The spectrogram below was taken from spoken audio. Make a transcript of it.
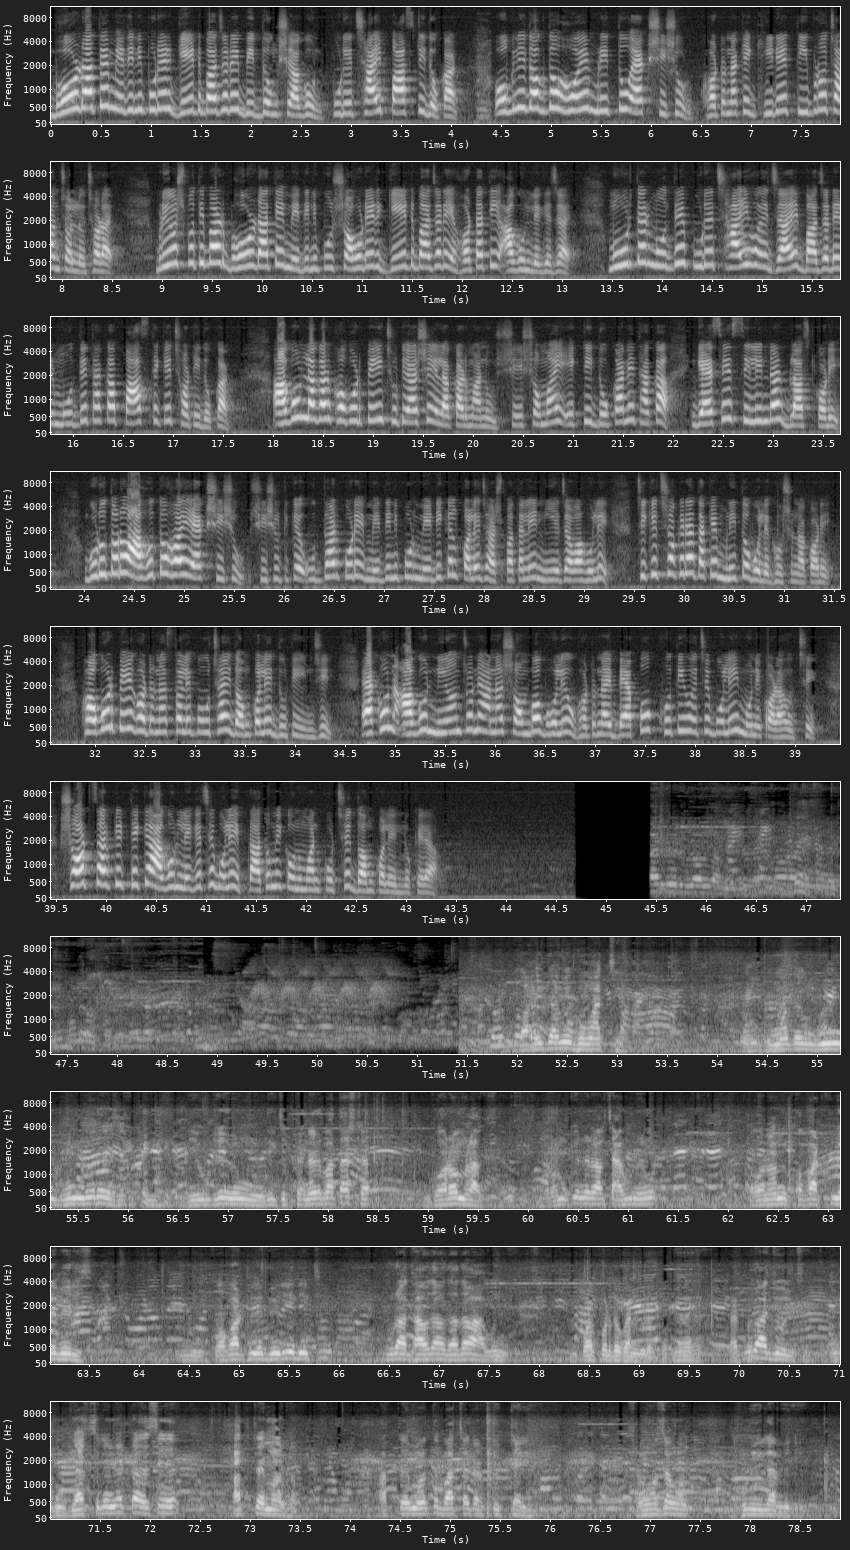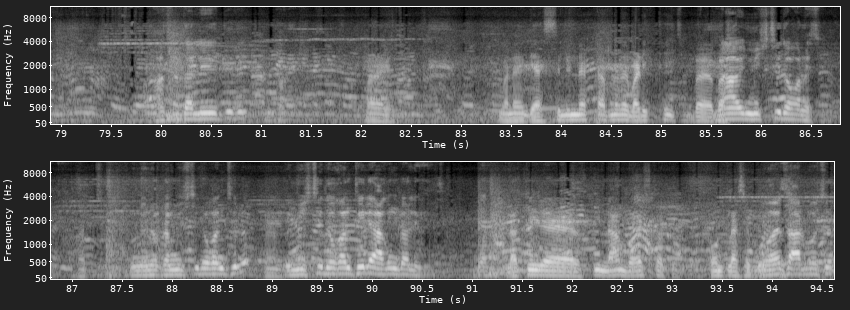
ভোর রাতে মেদিনীপুরের গেট বাজারে বিধ্বংসী আগুন। পুড়ে ছাই পাঁচটি দোকান। অগ্নিদগ্ধ হয়ে মৃত্যু এক শিশুর। ঘটনাকে ঘিরে তীব্র চাঞ্চল্য ছড়ায়। বৃহস্পতিবার ভোর রাতে মেদিনীপুর শহরের গেট বাজারে হঠাৎই আগুন লেগে যায়। মুহূর্তের মধ্যে পুড়ে ছাই হয়ে যায় বাজারের মধ্যে থাকা পাঁচ থেকে ছটি দোকান। আগুন লাগার খবর পেয়ে ছুটে আসে এলাকার মানুষ। সেই সময় একটি দোকানে থাকা গ্যাসের সিলিন্ডার ব্লাস্ট করে। গুরুতর আহত হয় এক শিশু। শিশুটিকে উদ্ধার করে মেদিনীপুর মেডিকেল কলেজ হাসপাতালে নিয়ে যাওয়া হলে চিকিৎসকেরা তাকে মৃত বলে ঘোষণা করে। খবর পেয়ে ঘটনাস্থলে পৌঁছায় দমকলের দুটি ইঞ্জিন। এখন আগুন নিয়ন্ত্রণে আনা সম্ভব হলেও ঘটনায় ব্যাপক ক্ষতি হয়েছে বলেই মনে করা হচ্ছে। শর্ট সার্কিট থেকে আগুন লেগেছে বলে প্রাথমিক অনুমান করছে দমকলের লোকেরা। বাড়িতে আমি ঘুমাচ্ছি। ঘুমাতে ঘুম ঘুম দিয়ে উঠে দেখছি ফ্যানের বাতাসটা। গরম লাগছে। গরম কিনে লাগছে? আগুনের তখন আমি কপাট খুলে বেরিয়েছি। কপাট খুলে বেরিয়ে দেখছি পুরা ধাও ধাও ধাও ধাও আগুন পরপর দোকানগুলোতে? হ্যাঁ তারপর? পুরা জ্বলছে। গ্যাস সিলিন্ডারটা এসে হাতটায় মারলাম। হাতটায় মারতে বাচ্চাটার পেটটাই সঙ্গে সঙ্গে ঘুরিলাম বেরিয়ে হাসপাতালে মারা গেছে। মানে গ্যাস সিলিন্ডারটা আপনাদের বাড়ির থেকেই না ওই মিষ্টি দোকান আছে আচ্ছা। অন্য একটা মিষ্টি দোকান ছিল। ওই মিষ্টি দোকান থেকে আগুনটা লেগেছে। লাতির কি নাম বয়স কত? কোন ক্লাসে বয়স আট বছর।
